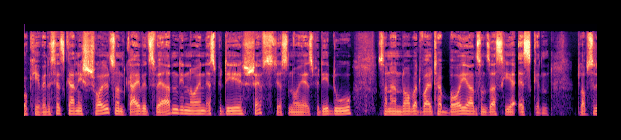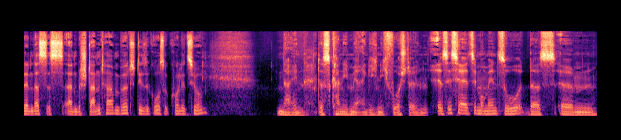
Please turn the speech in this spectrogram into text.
Okay, wenn es jetzt gar nicht Scholz und Geiwitz werden, die neuen SPD-Chefs, das neue SPD-Duo, sondern Norbert Walter Borjans und Saskia Esken. Glaubst du denn, dass es einen Bestand haben wird, diese große Koalition? Nein, das kann ich mir eigentlich nicht vorstellen. Es ist ja jetzt im Moment so, dass ähm,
